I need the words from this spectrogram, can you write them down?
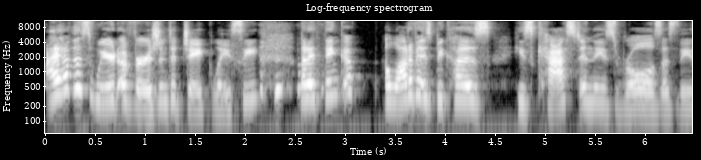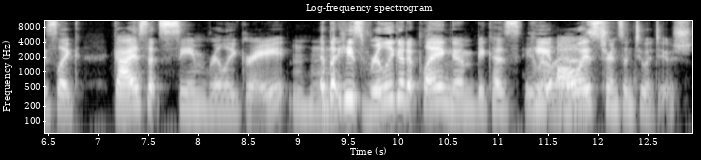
I have this weird aversion to Jake Lacy, but I think a, a lot of it is because he's cast in these roles as these like guys that seem really great, Mhm. but he's really good at playing him because He he, really always is. turns into a douche.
